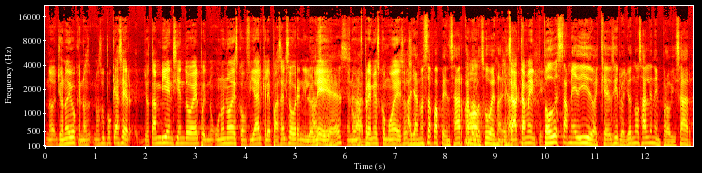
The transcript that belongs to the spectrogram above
no, yo no digo que no, no supo qué hacer. Yo también, siendo él, pues no- uno no desconfía del que le pasa el sobre ni lo Así lee es, en unos premios como esos. Allá no está para pensar cuando lo suben allá. exactamente. Todo está medido, hay que decirlo, ellos no salen a improvisar.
